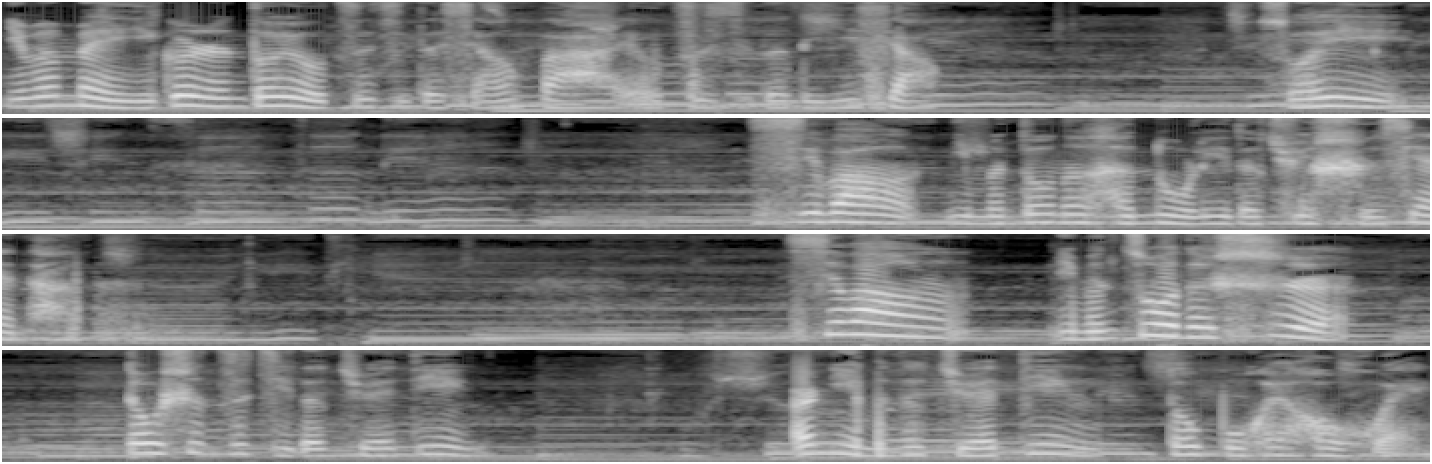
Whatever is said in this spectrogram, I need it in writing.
你们每一个人都有自己的想法，有自己的理想，所以。希望你们都能很努力的去实现他们。希望你们做的事都是自己的决定，而你们的决定都不会后悔。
